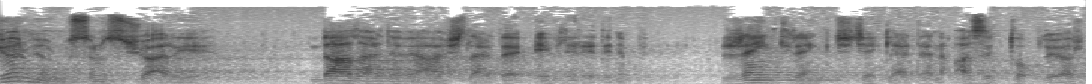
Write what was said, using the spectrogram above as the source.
Görmüyor musunuz şu arıyı? Dağlarda ve ağaçlarda evler edinip renk renk çiçeklerden azık topluyor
